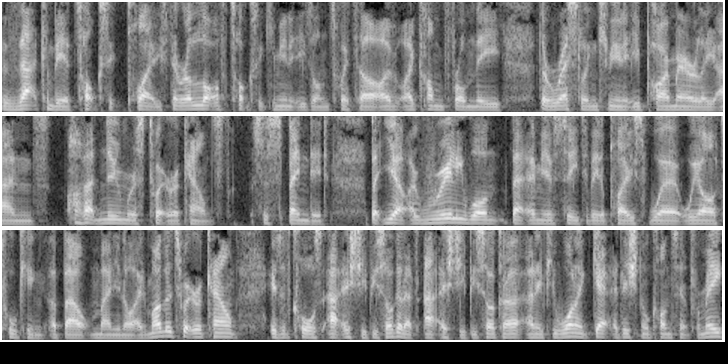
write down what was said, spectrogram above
that can be a toxic place. There are a lot of toxic communities on Twitter. I, I come from the the wrestling community primarily, and I've had numerous Twitter accounts suspended. But yeah, I really want BetMUFC to be the place where we are talking about Man United. My other Twitter account is, of course, at SGP Soccer. That's at SGP Soccer. And if you want to get additional content from me,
